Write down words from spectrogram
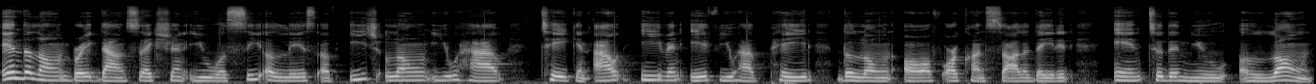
In the loan breakdown section, you will see a list of each loan you have taken out, even if you have paid the loan off or consolidated into the new loan.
